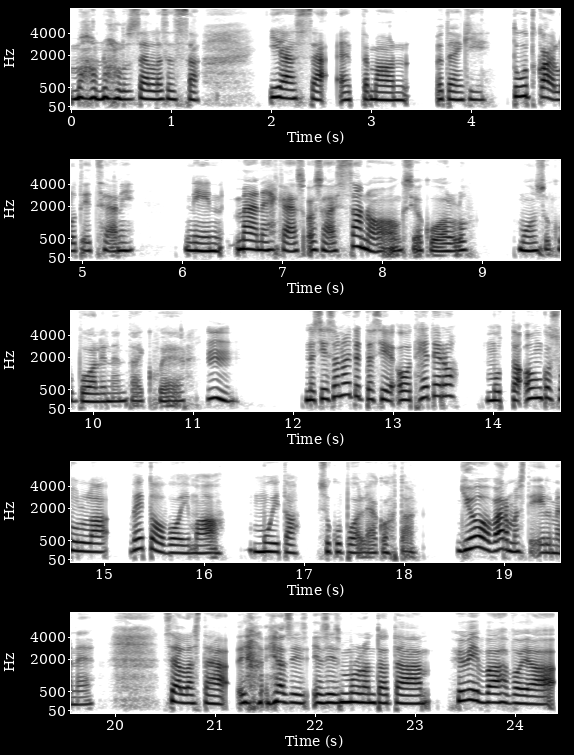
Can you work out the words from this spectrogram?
mä oon ollut sellaisessa iässä, että mä oon jotenkin tutkailut itseäni, niin mä en ehkä edes osaisi sanoa, onko joku ollut muun sukupuolinen tai queer. Mm. No sinä sanoit, että sinä oot hetero, mutta onko sulla vetovoimaa muita sukupuolia kohtaan? Joo, varmasti ilmenee sellaista. Ja, ja, siis, ja siis mulla on tota, hyvin vahvoja,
